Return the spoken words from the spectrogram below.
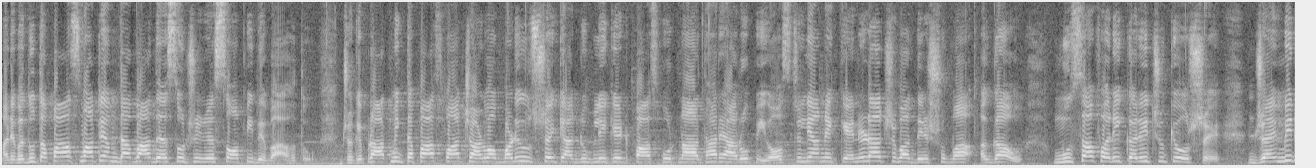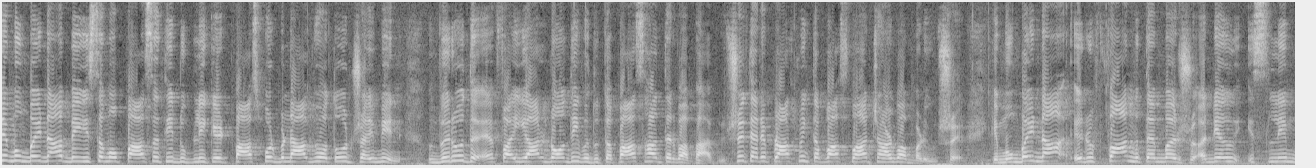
અને વધુ તપાસ માટે અમદાવાદ એસઓજીને સોંપી દેવાયો હતો. જોકે પ્રાથમિક તપાસમાં જાણવા મળ્યું છે કે આ ડુપ્લિકેટ પાસપોર્ટના આધારે આરોપી ઓસ્ટ્રેલિયા અને કેનેડા જેવા દેશોમાં અગાઉ મુસાફરી કરી ચૂક્યો છે. જયમીને મુંબઈના બે ઇસમો પાસેથી ડુપ્લિકેટ પાસપોર્ટ બનાવ્યો હતો. જયમીન વિરુદ્ધ એફઆઈઆર નોંધી વધુ તપાસ હાથ ધરવામાં આવી છે. ત્યારે પ્રાથમિક તપાસમાં જાણવા મળ્યું છે કે મુંબઈના ઇરફાન તેમજ અન્ય ઇસ્લીમ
